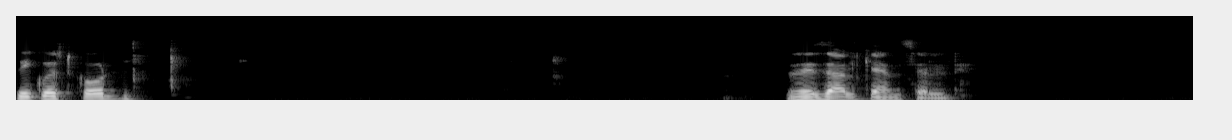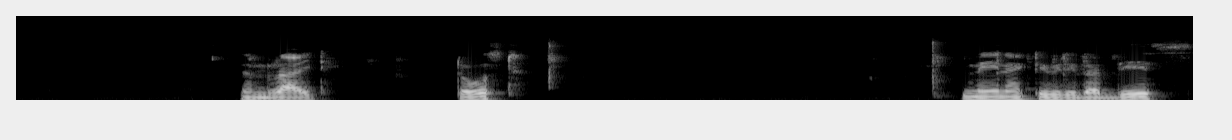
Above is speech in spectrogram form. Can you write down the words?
request code result cancelled then write toast main activity that this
